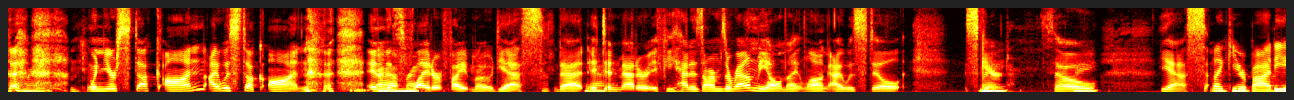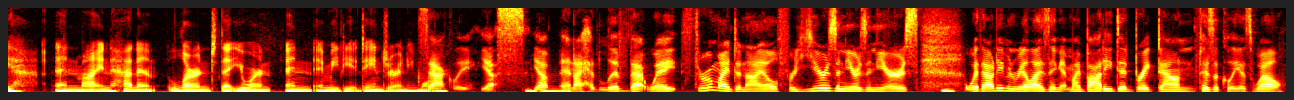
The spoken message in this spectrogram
Right. when you're stuck on, I was stuck on in this um, right. flight or fight mode. Yes, that yeah. it didn't matter if he had his arms around me all night long. I was still scared. Right. So, yes, like your body and mine hadn't learned that you weren't in immediate danger anymore. Exactly. Yes. Mm-hmm. Yep. And I had lived that way through my denial for years and years and years mm-hmm. without even realizing it. My body did break down physically as well.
